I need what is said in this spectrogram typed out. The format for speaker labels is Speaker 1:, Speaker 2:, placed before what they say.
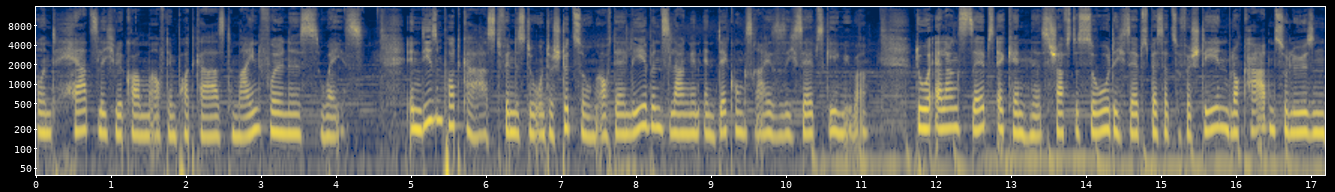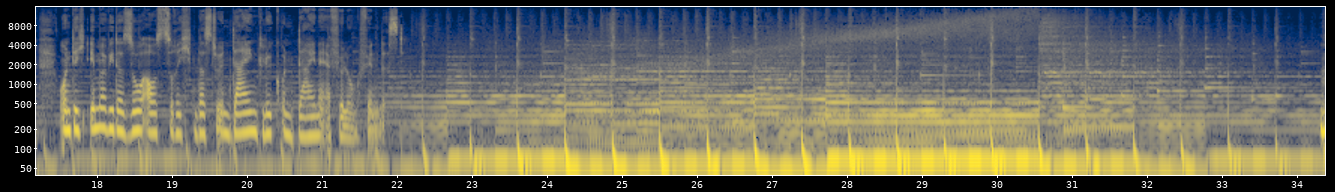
Speaker 1: und herzlich willkommen auf dem Podcast Mindfulness Ways. In diesem Podcast findest du Unterstützung auf der lebenslangen Entdeckungsreise sich selbst gegenüber. Du erlangst Selbsterkenntnis, schaffst es so, dich selbst besser zu verstehen, Blockaden zu lösen und dich immer wieder so auszurichten, dass du in dein Glück und deine Erfüllung findest.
